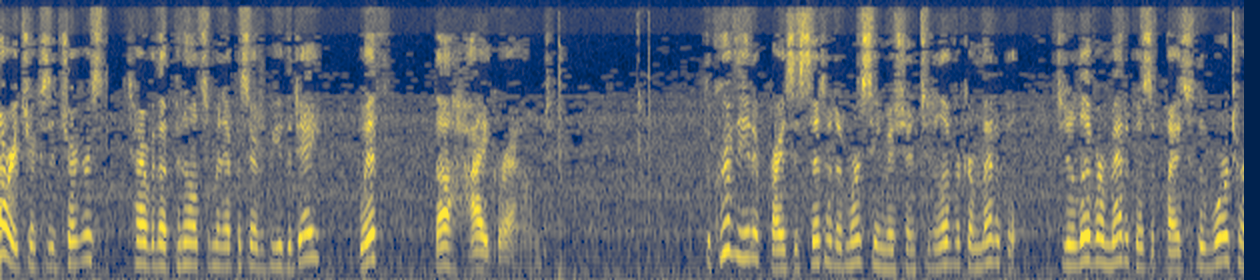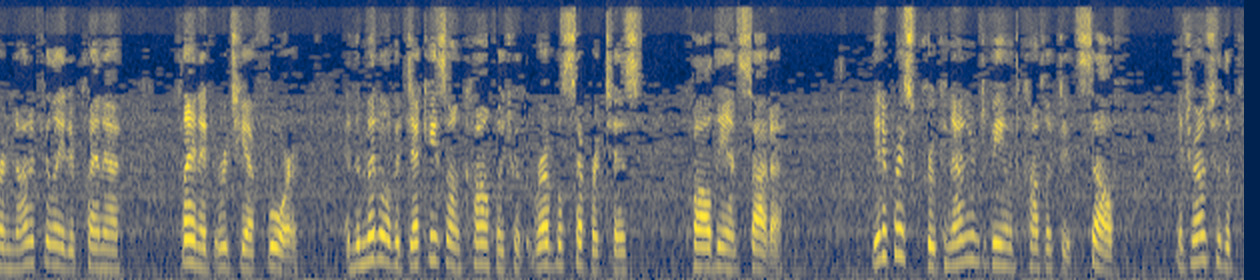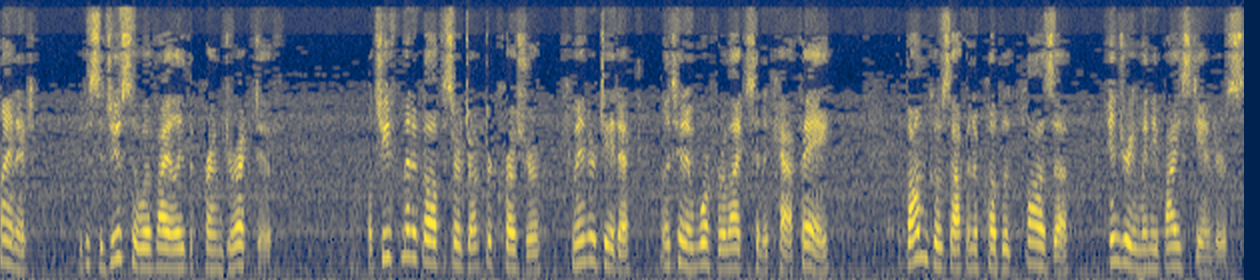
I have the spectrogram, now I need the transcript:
Alright, trickers and trekkers, time for the penultimate episode of the day with The High Ground. The crew of the Enterprise is sent on a mercy mission to deliver medical to deliver medical supplies to the war-torn non-affiliated planet planet Rutia 4, in the middle of a decades-long conflict with rebel separatists called the Ansata. The Enterprise crew cannot intervene with the conflict itself and turn to the planet because to do so would violate the Prime Directive. While Chief Medical Officer Dr. Crusher, Commander Data, and Lieutenant Worf relax in a cafe, a bomb goes off in a public plaza, injuring many bystanders.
